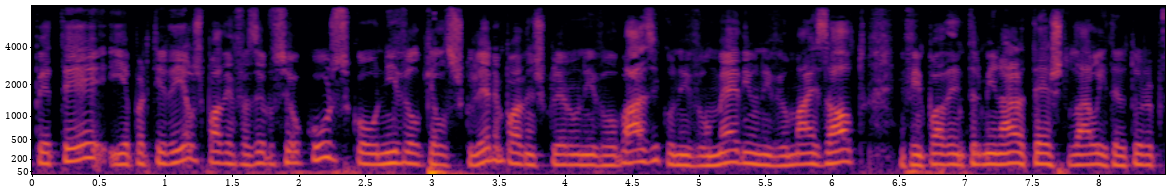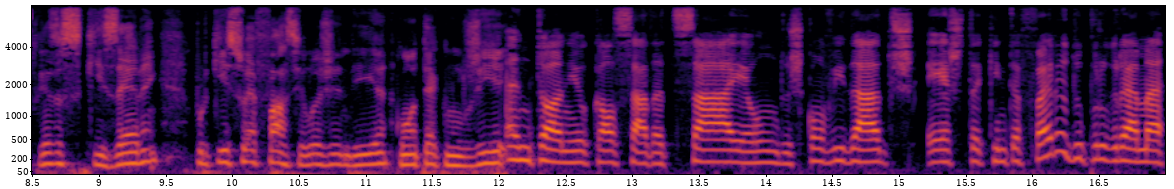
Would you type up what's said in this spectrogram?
.pt e a partir daí eles podem fazer o seu curso com o nível que eles escolherem, podem escolher um nível básico, um nível médio, um nível mais alto, enfim, podem terminar até estudar literatura portuguesa se quiserem, porque isso é fácil hoje em dia com a tecnologia. António Calçada de Sá é um dos convidados esta quinta-feira do programa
